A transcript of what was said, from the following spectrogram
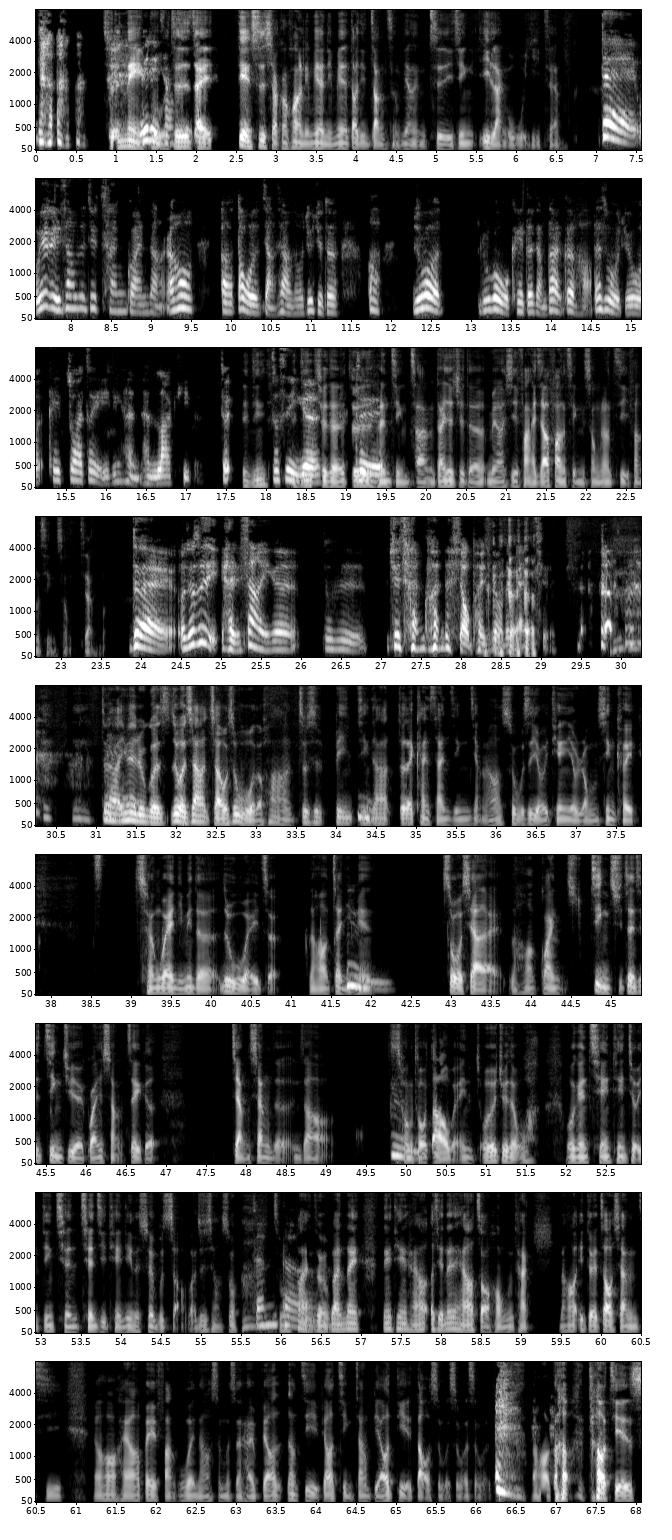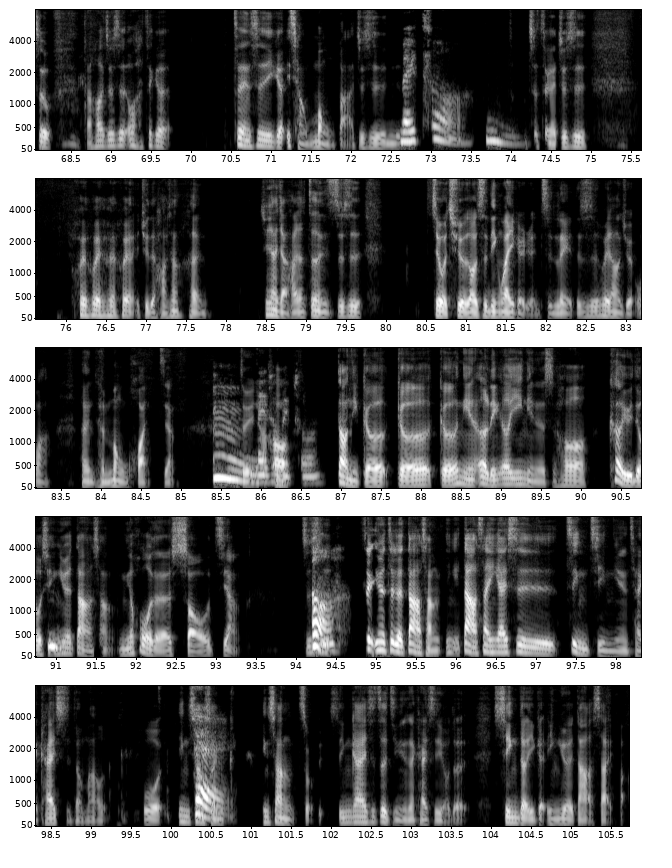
其实内部就是在电视小框框里面，里面到底长怎么样，其实已经一览无遗这样。对，我有点像是去参观这样，然后呃，到我的奖项的时候，我就觉得哦、呃，如果如果我可以得奖，当然更好，但是我觉得我可以坐在这里已经很很 lucky 了。就已经就是一个觉得就是很紧张，但就觉得没关系，放还是要放轻松，让自己放轻松，这样嘛。对，我就是很像一个就是去参观的小朋友的感觉。对啊，因为如果如果像假如是我的话，就是毕竟大家都在看三金奖，嗯、然后是不是有一天有荣幸可以成为里面的入围者，然后在里面坐下来，嗯、然后观近距，真的是近距的观赏这个。奖项的，你知道，从头到尾，嗯、我就觉得哇，我可能前一天就一定前前几天一定会睡不着吧，就是想说，怎么办？怎么办？那那天还要，而且那天还要走红毯，然后一堆照相机，然后还要被访问，然后什么什么还不要让自己比较紧张，不要跌倒，什么什么什么的，然后到到结束，然后就是哇，这个真的是一个一场梦吧，就是没错，嗯，这整个就是。会会会会觉得好像很，就像讲好像真的就是，结果去的时候是另外一个人之类的，就是会让人觉得哇，很很梦幻这样。嗯，对，没错没错。到你隔隔隔年二零二一年的时候，课余流行音乐大赏，嗯、你又获得首奖，就是、哦、这因为这个大赏应大赛应该是近几年才开始的嘛，我印象深刻，印象走应该是这几年才开始有的新的一个音乐大赛吧。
